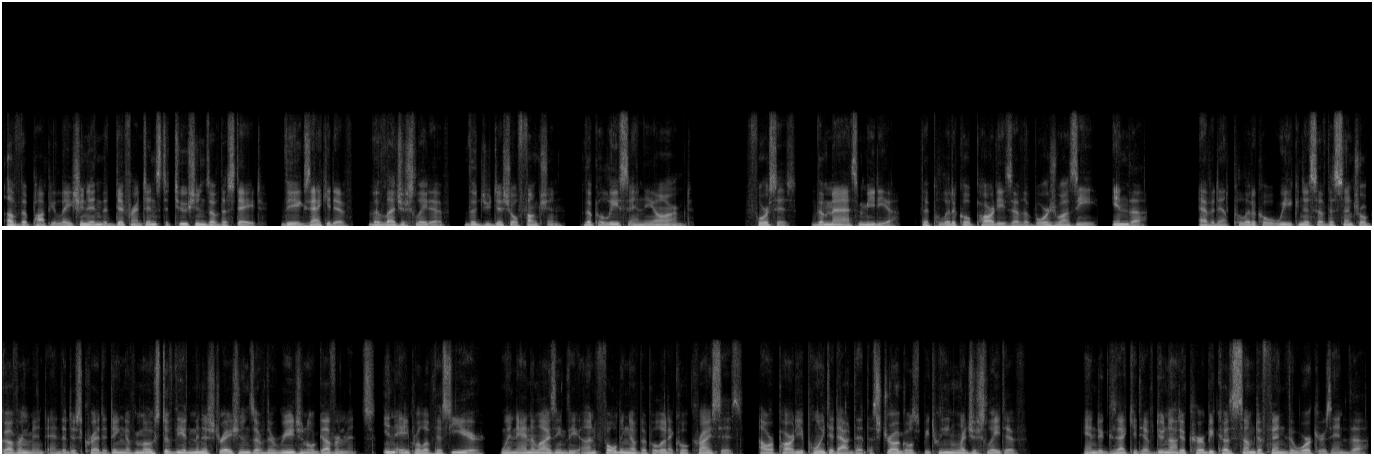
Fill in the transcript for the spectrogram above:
of the population in the different institutions of the state, the executive, the legislative, the judicial function, the police and the armed forces, the mass media, the political parties of the bourgeoisie, in the evident political weakness of the central government and the discrediting of most of the administrations of the regional governments. In April of this year, when analyzing the unfolding of the political crisis, our party pointed out that the struggles between legislative and executive do not occur because some defend the workers and the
